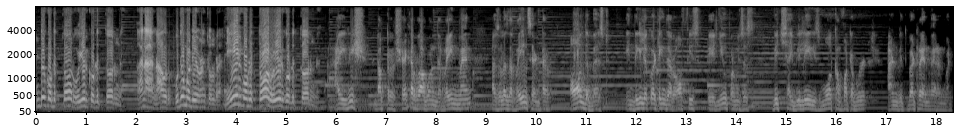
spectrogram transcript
உண்டு கொடுத்தோர் உயிர் கொடுத்தோர்னு ஆனா நான் ஒரு புது முடிவுன்னு சொல்றேன் நீர் கொடுத்தோர் உயிர் கொடுத்தோர்னு I wish Dr. Shekhar Raghavan, the Rain Man, as well as the Rain Center, all the best in relocating their office to a new premises, which I believe is more comfortable and with better environment.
